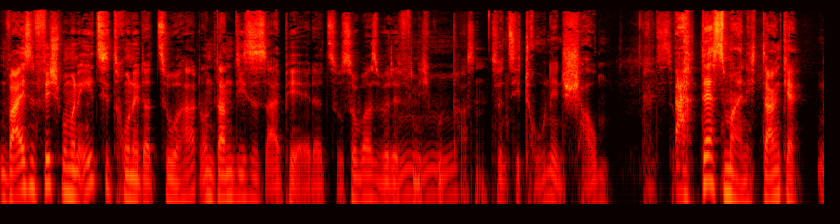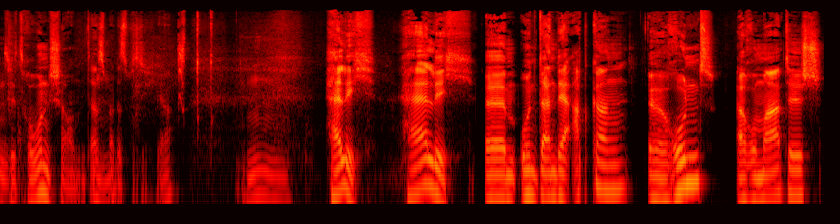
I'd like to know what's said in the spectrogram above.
einen weißen Fisch, wo man eh Zitrone dazu hat und dann dieses IPA dazu. Sowas würde, finde ich, gut passen. So ein Zitronenschaum. Ach, das meine ich, danke. Zitronenschaum, das war das, was ich, ja. Herrlich, herrlich. Ähm, und dann der Abgang, äh, rund, aromatisch,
